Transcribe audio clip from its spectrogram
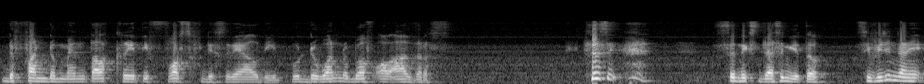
The fundamental creative force of this reality. The one above all others si si Nix jelasin gitu. Si Vision nanya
